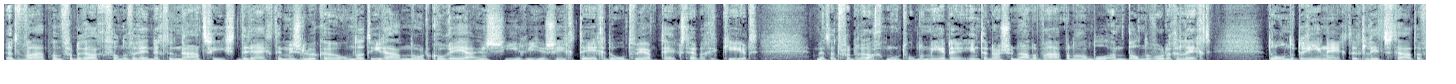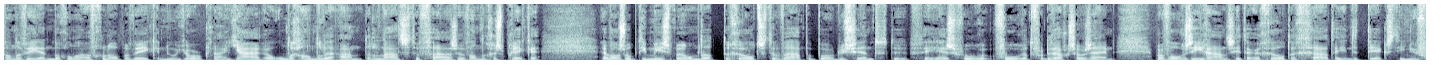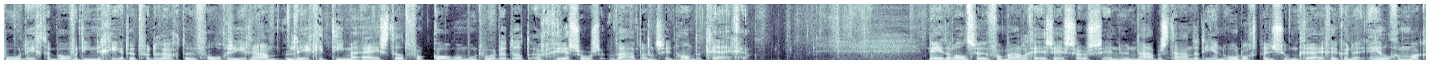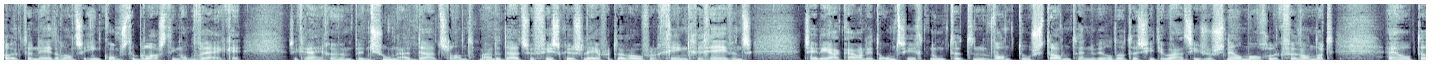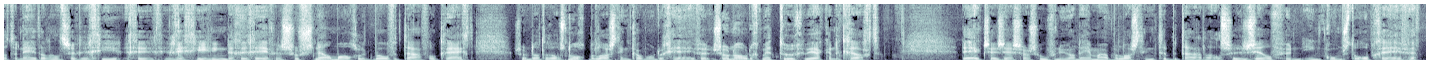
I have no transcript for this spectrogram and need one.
Het wapenverdrag van de Verenigde Naties dreigt te mislukken... omdat Iran, Noord-Korea en Syrië zich tegen de ontwerptekst hebben gekeerd. Met het verdrag moet onder meer de internationale wapenhandel aan banden worden gelegd. De 193 lidstaten van de VN begonnen afgelopen week in New York... na jaren onderhandelen aan de laatste fase van de gesprekken. Er was optimisme omdat de grootste wapenproducent, de VS, voor, voor het verdrag zou zijn. Maar volgens Iran zitten er grote gaten in de tekst die nu voor ligt... en bovendien negeert het verdrag de volgens Iran legitieme eis... dat voorkomen moet worden dat agressors wapens in handen krijgen. Nederlandse voormalige SS'ers en hun nabestaanden die een oorlogspensioen krijgen... kunnen heel gemakkelijk de Nederlandse inkomstenbelasting ontwijken. Ze krijgen hun pensioen uit Duitsland, maar de Duitse fiscus levert daarover geen gegevens. CDA-kamerlid Omtzigt noemt het een wantoestand... en wil dat de situatie zo snel mogelijk verandert. Hij hoopt dat de Nederlandse regering de gegevens zo snel mogelijk boven tafel krijgt... zodat er alsnog belasting kan worden geheven, zo nodig met terugwerkende kracht. De ex-SS'ers hoeven nu alleen maar belasting te betalen als ze zelf hun inkomsten opgeven.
